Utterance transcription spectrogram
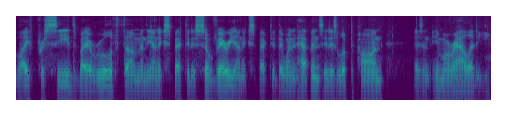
Life proceeds by a rule of thumb, and the unexpected is so very unexpected that when it happens, it is looked upon as an immorality.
